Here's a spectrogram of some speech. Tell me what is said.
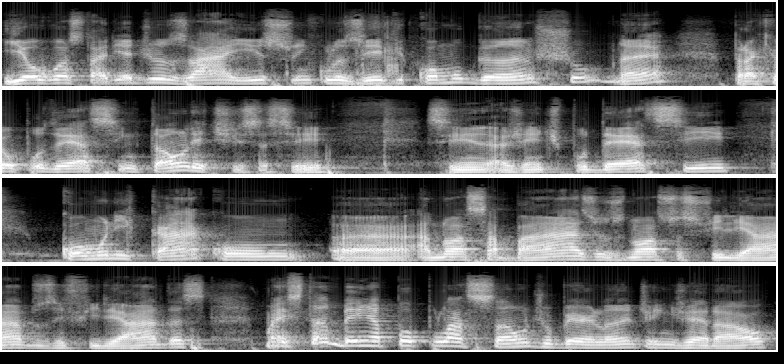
e eu gostaria de usar isso, inclusive, como gancho, né, para que eu pudesse, então, Letícia, se, se a gente pudesse comunicar com uh, a nossa base, os nossos filiados e filiadas, mas também a população de Uberlândia em geral,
